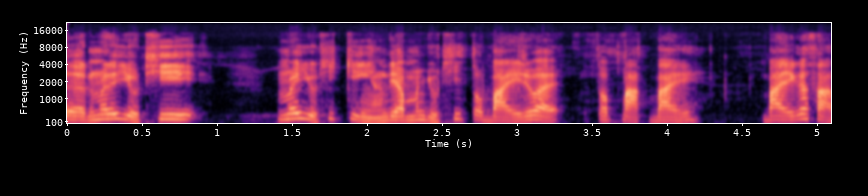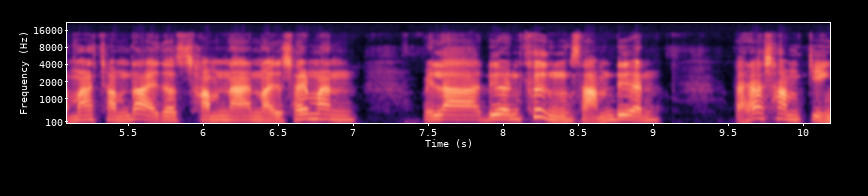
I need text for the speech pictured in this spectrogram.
ริญไม่ได้อยู่ที่ ไม่อยู่ที่กิ่งอย่างเดียวมันอยู่ที่ตัวใบด้วย ตัวปากใบ ใบก็สามารถชำได้จะชำนานหน่อยจะใช้มันเวลาเดือนครึ่งสามเดือน แต่ถ้าชำกิ่ง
